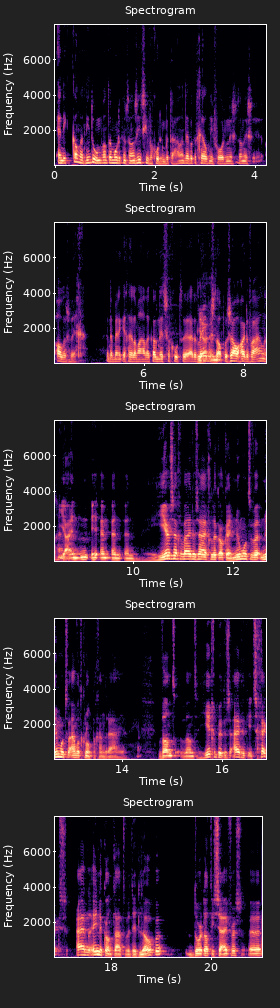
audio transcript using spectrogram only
En ik kan het niet doen, want dan moet ik een transitievergoeding betalen. En daar heb ik het geld niet voor, dan is, dan is alles weg. En dan ben ik echt helemaal, dan kan ik net zo goed eh, uit het leven stappen. Zo harde verhalen zijn. Ja, en, en, en, en hier zeggen wij dus eigenlijk, oké, nu, moeten we, nu moeten we aan wat knoppen gaan draaien. Want, want hier gebeurt dus eigenlijk iets geks. Aan de ene kant laten we dit lopen, doordat die cijfers uh, uh,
